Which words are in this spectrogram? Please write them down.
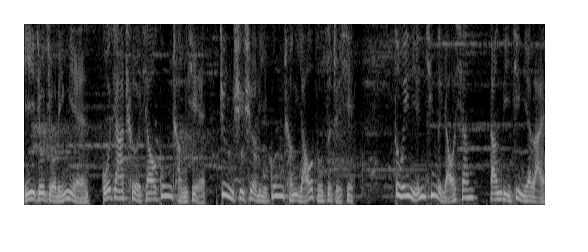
一九九零年，国家撤销宫城县，正式设立宫城瑶族自治县。作为年轻的瑶乡，当地近年来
